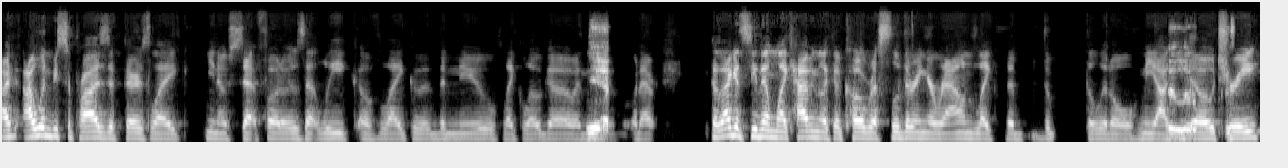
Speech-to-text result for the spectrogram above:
I, I wouldn't be surprised if there's like you know set photos that leak of like the, the new like logo and Yeah. whatever. Because I could see them like having like a cobra slithering around like the the, the little Miyagi Do tree.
